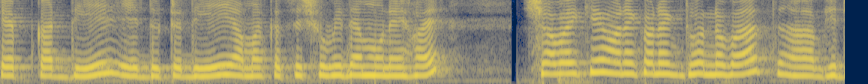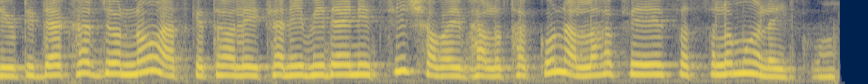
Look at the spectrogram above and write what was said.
ক্যাপকাট দিয়ে, এই দুটো দিয়েই আমার কাছে সুবিধা মনে হয়। সবাইকে অনেক অনেক ধন্যবাদ ভিডিওটি দেখার জন্য। আজকে তাহলে এখানেই বিদায় নিচ্ছি। সবাই ভালো থাকুন। আল্লাহ হাফেজ। আসসালামু আলাইকুম।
